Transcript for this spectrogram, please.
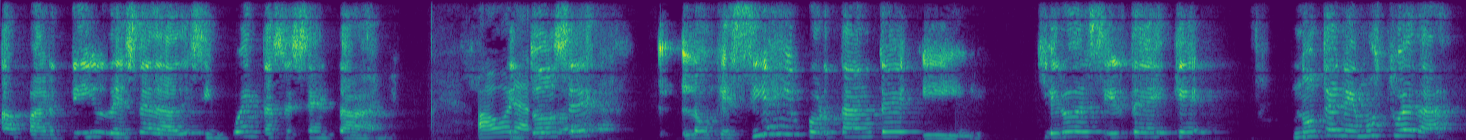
a partir de esa edad de 50, 60 años. Ahora, entonces, lo que sí es importante y quiero decirte es que no tenemos tu edad,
